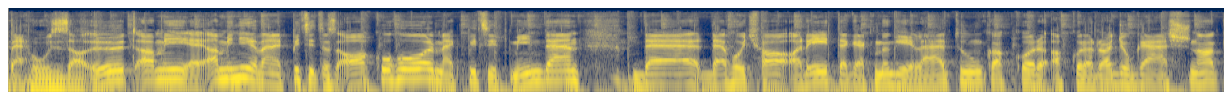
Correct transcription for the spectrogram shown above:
behúzza őt, ami, ami nyilván egy picit az alkohol, meg picit kicsit minden, de, de hogyha a rétegek mögé látunk, akkor, akkor a ragyogásnak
